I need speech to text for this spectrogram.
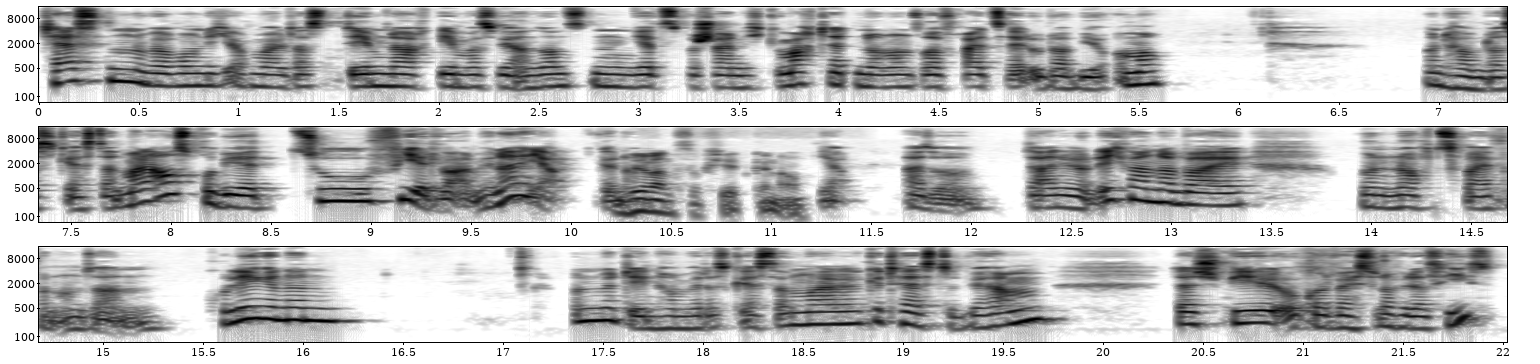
testen, warum nicht auch mal das dem nachgehen, was wir ansonsten jetzt wahrscheinlich gemacht hätten in unserer Freizeit oder wie auch immer. Und haben das gestern mal ausprobiert. Zu viert waren wir, ne? Ja, genau. Wir waren zu viert, genau. Ja, also Daniel und ich waren dabei und noch zwei von unseren Kolleginnen. Und mit denen haben wir das gestern mal getestet. Wir haben das Spiel, oh Gott, weißt du noch, wie das hieß?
